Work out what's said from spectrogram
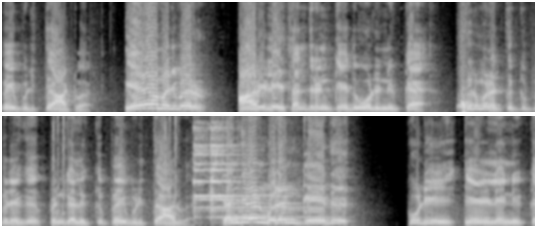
பேய் பிடித்து ஆட்டுவார். ஏழாம் அதிபர் ஆறிலே சந்திரன் கேதுவோடு நிற்க திருமணத்துக்கு பிறகு பெண்களுக்கு பேய் பிடித்து ஆடுவர். சந்திரன் புதன் கேது கூடி ஏழிலே நிற்க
